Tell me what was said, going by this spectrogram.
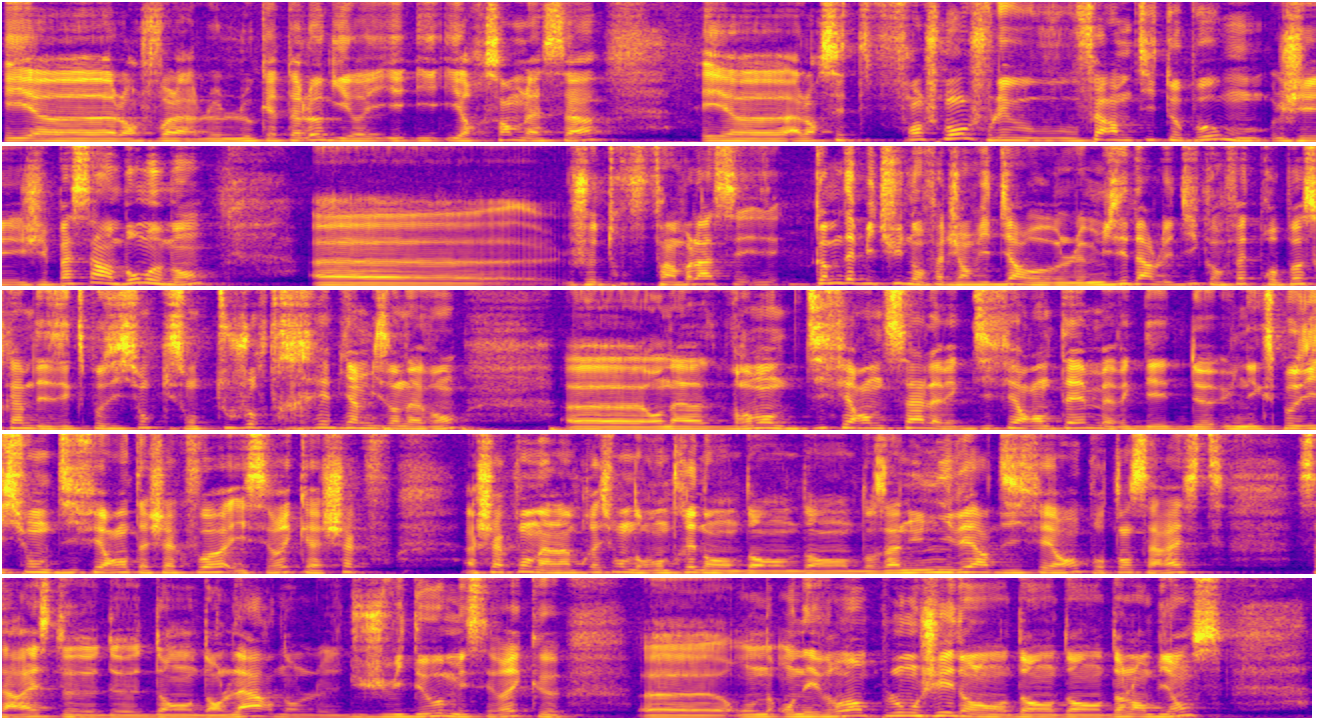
Et alors voilà, le, le catalogue, il, il- il ressemble à ça. Et alors, franchement, je voulais vous faire un petit topo. J'ai passé un bon moment. Euh, je trouve, enfin voilà, c'est comme d'habitude en fait. J'ai envie de dire, le musée d'art ludique en fait propose quand même des expositions qui sont toujours très bien mises en avant. Euh, on a vraiment différentes salles avec différents thèmes, avec une exposition différente à chaque fois. Et c'est vrai qu'à chaque, à chaque fois, on a l'impression de rentrer dans, un univers différent. Pourtant, ça reste, ça reste dans, l'art, dans le, du jeu vidéo. Mais c'est vrai que euh, est vraiment plongé dans l'ambiance.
